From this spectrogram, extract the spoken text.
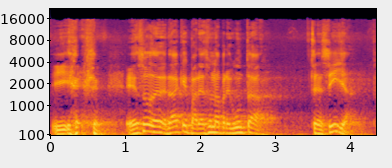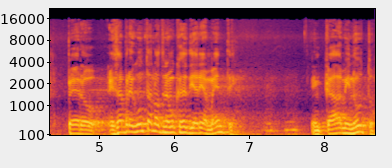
Y eso de verdad que parece una pregunta sencilla, pero esa pregunta no tenemos que hacer diariamente, en cada minuto,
